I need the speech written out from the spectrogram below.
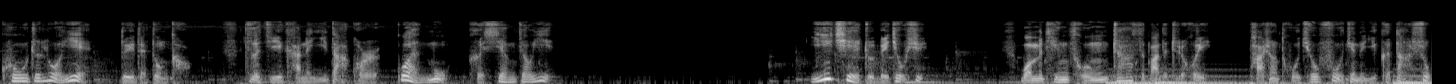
枯枝落叶堆在洞口，自己砍了一大块灌木和香蕉叶，一切准备就绪。我们听从扎斯巴的指挥，爬上土丘附近的一棵大树，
